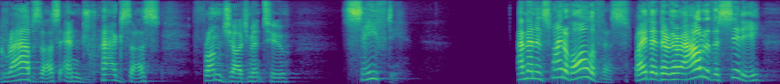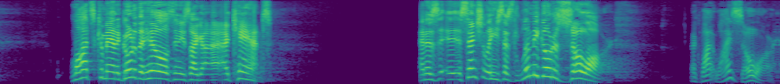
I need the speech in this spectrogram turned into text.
grabs us and drags us from judgment to safety. And then, in spite of all of this, right, they're, they're out of the city. Lot's commanded, go to the hills, and he's like, I, I can't. And as, essentially, he says, Let me go to Zoar. Like, why, why Zoar?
